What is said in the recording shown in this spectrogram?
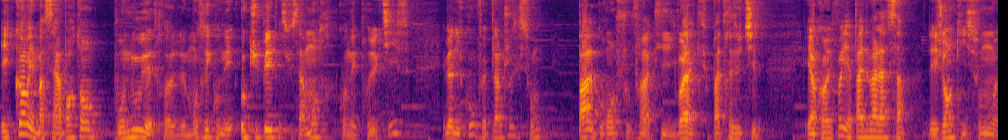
Et comme eh ben, c'est important pour nous d'être de montrer qu'on est occupé parce que ça montre qu'on est productif, et eh bien du coup on fait plein de choses qui sont pas grand chose, enfin qui voilà, qui sont pas très utiles. Et encore une fois, il n'y a pas de mal à ça. Les gens qui sont,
